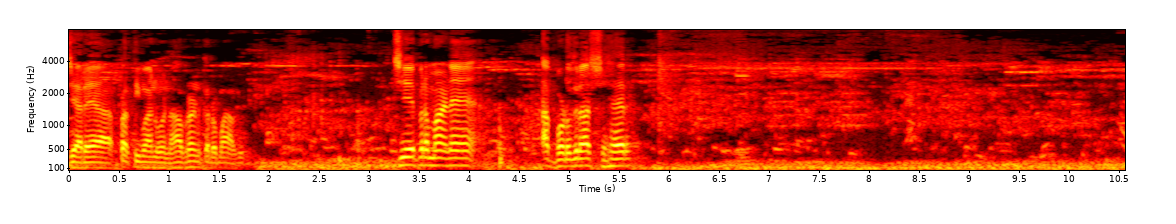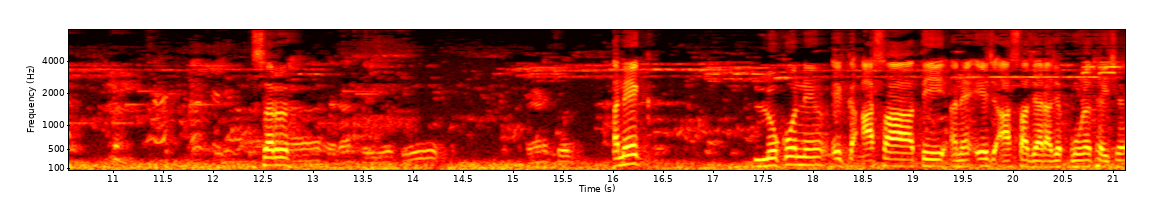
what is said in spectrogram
જ્યારે આ પ્રતિમાનું અનાવરણ કરવામાં આવ્યું. જે પ્રમાણે આ વડોદરા શહેર સર, અનેક લોકોને એક આશા હતી અને એ જ આશા જ્યારે આજે પૂર્ણ થઈ છે.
